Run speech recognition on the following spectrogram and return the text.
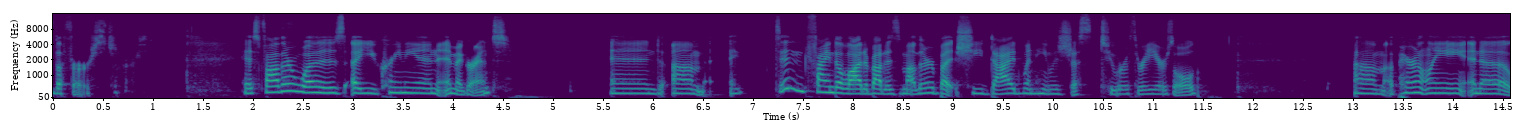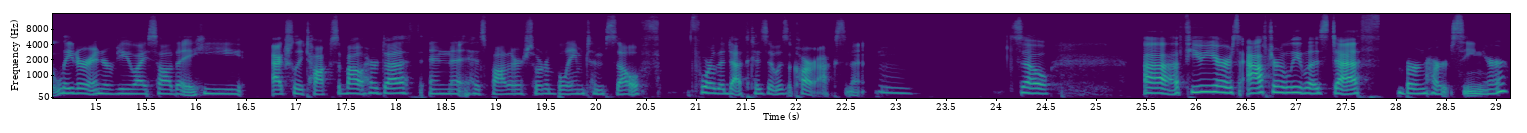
the first. First. His father was a Ukrainian immigrant, and um, I didn't find a lot about his mother, but she died when he was just two or three years old. Um, apparently, in a later interview, I saw that he actually talks about her death and that his father sort of blamed himself for the death because it was a car accident. Mm. So, uh, a few years after Leela's death, Bernhardt Sr.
